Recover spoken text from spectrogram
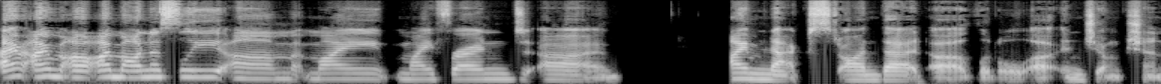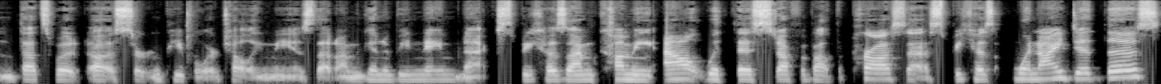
I'm I'm I'm honestly um my my friend uh I'm next on that uh little uh injunction. That's what uh certain people are telling me is that I'm going to be named next because I'm coming out with this stuff about the process because when I did this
